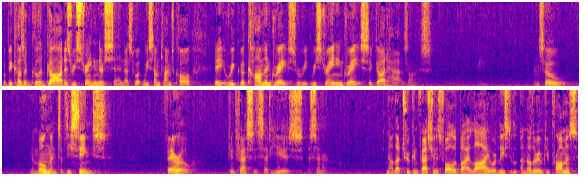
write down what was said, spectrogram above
but because a good God is restraining their sin. That's what we sometimes call a, a common grace or re- restraining grace that God has on us. And so, in a moment of these things, Pharaoh confesses that he is a sinner. Now, that true confession is followed by a lie, or at least another empty promise.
